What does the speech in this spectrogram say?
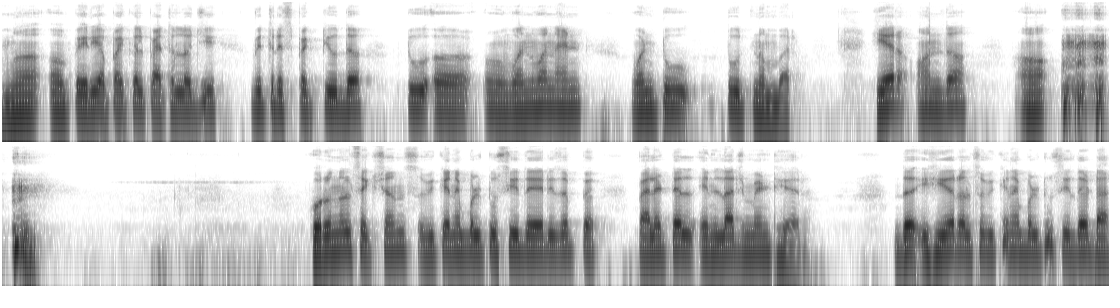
uh, uh, periapical pathology with respect to the two uh, uh, 1 1 and 1 2 tooth number here on the uh, coronal sections we can able to see there is a palatal enlargement here. The here also we can able to see the di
